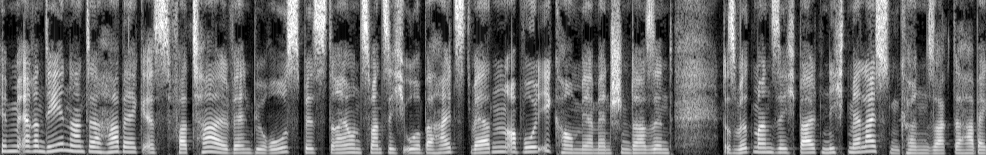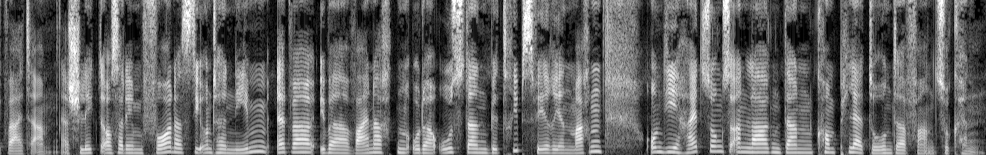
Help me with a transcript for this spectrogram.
Im RD nannte Habeck es fatal, wenn Büros bis 23 Uhr beheizt werden, obwohl eh kaum mehr Menschen da sind. Das wird man sich bald nicht mehr leisten können, sagte Habeck weiter. Er schlägt außerdem vor, dass die Unternehmen etwa über Weihnachten oder Ostern Betriebsferien machen, um die Heizungsanlagen dann komplett runterfahren zu können.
